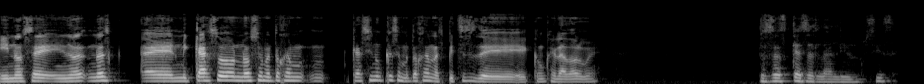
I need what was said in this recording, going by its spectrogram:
Y no sé, y no, no es. eh, en mi caso, no se me tocan. Casi nunca se me tocan las pizzas de congelador, güey. Pues es que esa es la Caesar.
